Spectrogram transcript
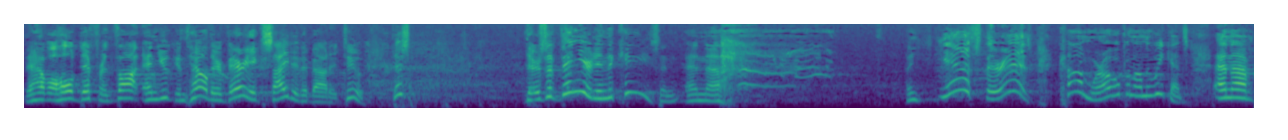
They have a whole different thought, and you can tell they're very excited about it too. There's, there's a vineyard in the Keys. And, and uh, yes, there is. Come, we're open on the weekends. And, um,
